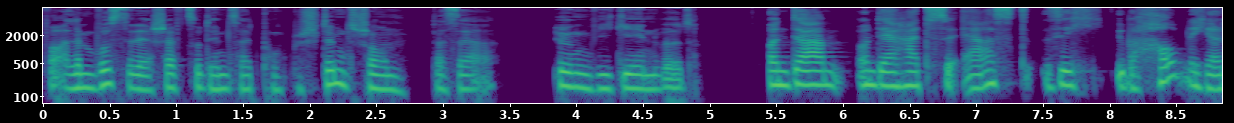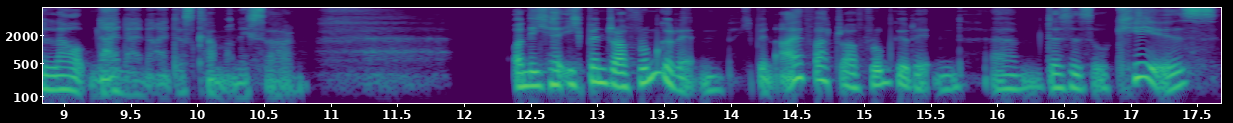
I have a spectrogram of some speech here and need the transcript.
Vor allem wusste der Chef zu dem Zeitpunkt bestimmt schon, dass er irgendwie gehen wird. Und da, und er hat zuerst sich überhaupt nicht erlaubt. Nein, nein, nein, das kann man nicht sagen. Und ich, ich bin drauf rumgeritten. Ich bin einfach drauf rumgeritten, ähm, dass es okay ist,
